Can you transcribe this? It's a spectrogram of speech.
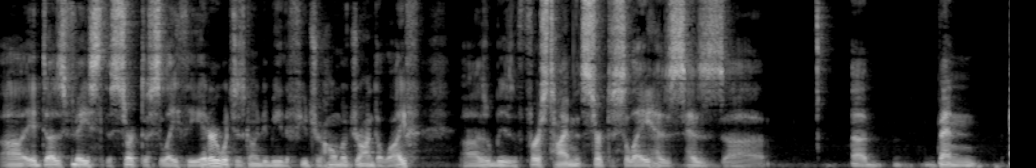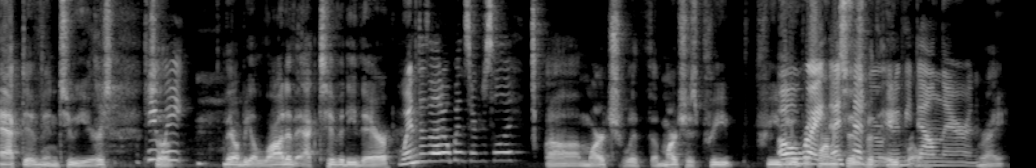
Uh, it does face the Cirque du Soleil Theater, which is going to be the future home of Drawn to Life. Uh, this will be the first time that Cirque du Soleil has has uh, uh, been active in two years. Can't so wait. there will be a lot of activity there. When does that open, Cirque du Soleil? Uh, March with uh, March's pre preview Oh, right. I performances said we with were going April. be down there, and Right.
